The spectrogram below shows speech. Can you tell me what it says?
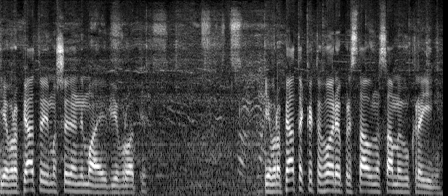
Євро 5 машини немає в Європі. Євро 5 категорія представлена саме в Україні.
